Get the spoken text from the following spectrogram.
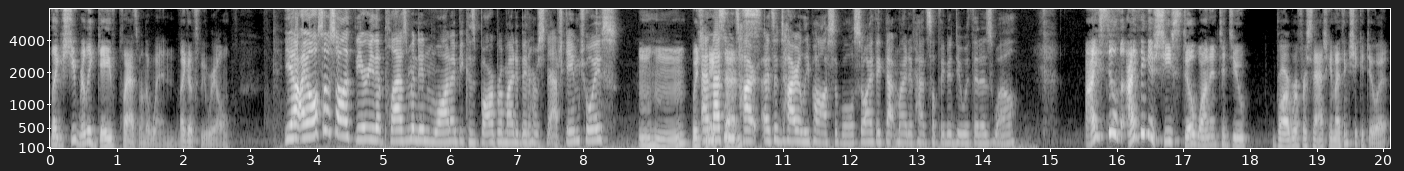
like she really gave plasma the win like let's be real yeah, I also saw a theory that Plasma didn't want it because Barbara might have been her Snatch Game choice. mm-hmm which And that's entire that's entirely possible. So I think that might have had something to do with it as well. I still, I think if she still wanted to do Barbara for Snatch Game, I think she could do it.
